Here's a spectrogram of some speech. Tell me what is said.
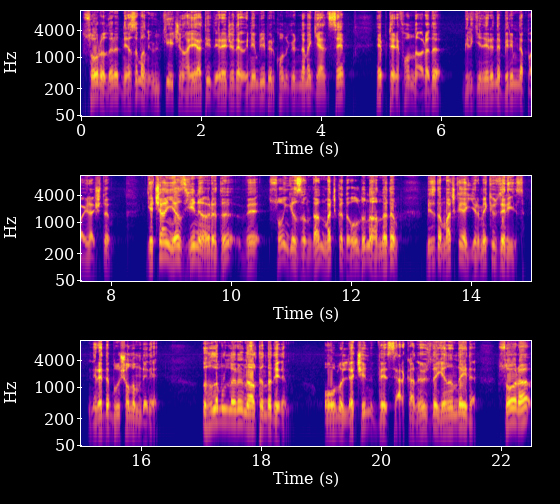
Sonraları ne zaman ülke için hayati derecede önemli bir konu gündeme gelse hep telefonla aradı. Bilgilerini benimle paylaştı. Geçen yaz yine aradı ve son yazından Maçka'da olduğunu anladım. Biz de Maçka'ya girmek üzereyiz. Nerede buluşalım dedi. Ihlamurların altında dedim. Oğlu Laçin ve Serkan Öz de yanındaydı. Sonra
